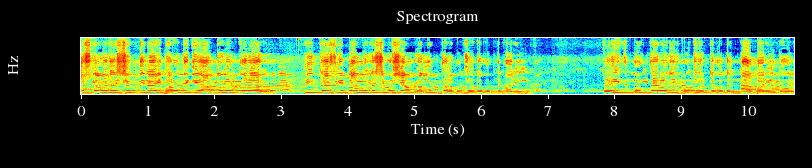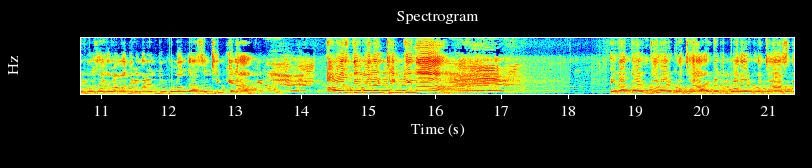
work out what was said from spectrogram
আজকে আমাদের শক্তি নাই ভারতে গিয়ে আন্দোলন করার। কিন্তু আজকে বাংলাদেশে বসে আমরা মুখ দ্বারা প্রতিহত করতে পারি। তো এই মুখ দ্বারা যদি প্রতিহত করতে না পারি, তাহলে বোঝা গেল আমাদের ইমানের দুর্বলতা আছে, ঠিক কিনা? আওয়াজ দিয়ে বলেন, ঠিক কিনা? এটা তো দূরের কথা, এটা তো পরের কথা। আজকে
